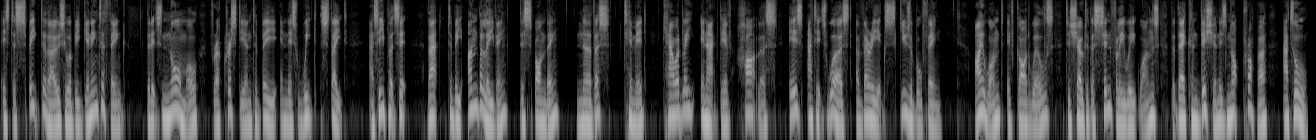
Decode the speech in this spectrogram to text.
is to speak to those who are beginning to think that it's normal for a Christian to be in this weak state. As he puts it, that to be unbelieving, desponding, nervous, timid, cowardly, inactive, heartless is at its worst a very excusable thing. I want, if God wills, to show to the sinfully weak ones that their condition is not proper at all.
